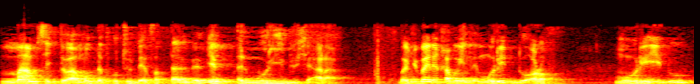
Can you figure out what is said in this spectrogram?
maam sëñ Tuubaa moom dafa ko tuddee fab taalube bi yépp al muridu ci arab ba ñu bari xamuñ ne murid du olof muridu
